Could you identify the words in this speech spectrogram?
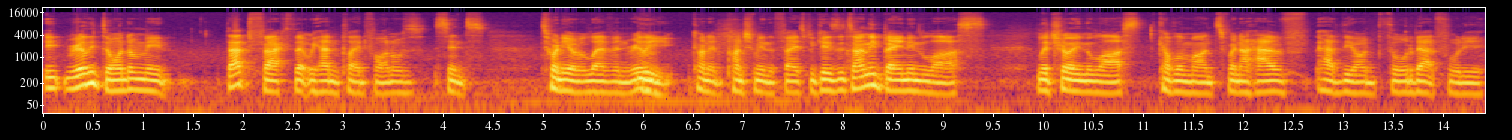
it really dawned on me that fact that we hadn't played finals since 2011 really kind of punched me in the face because it's only been in the last, literally in the last couple of months when I have had the odd thought about footy.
